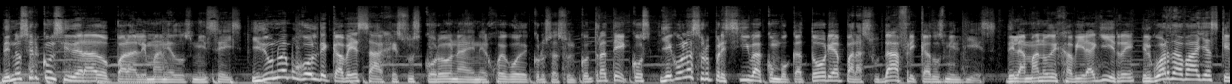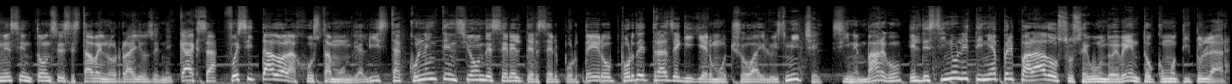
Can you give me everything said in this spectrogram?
de no ser considerado para Alemania 2006 y de un nuevo gol de cabeza a Jesús Corona en el juego de Cruz Azul contra Tecos, llegó la sorpresiva convocatoria para Sudáfrica 2010. De la mano de Javier Aguirre, el guardaballas que en ese entonces estaba en los rayos del Necaxa, fue citado a la justa mundialista con la intención de ser el tercer portero por detrás de Guillermo Ochoa y Luis Michel. Sin embargo, el destino le tenía preparado su segundo evento como titular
